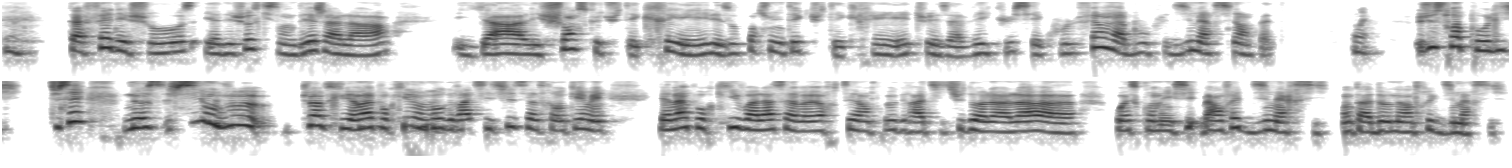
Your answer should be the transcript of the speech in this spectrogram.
Tu as fait des choses, il y a des choses qui sont déjà là, il y a les chances que tu t'es créées, les opportunités que tu t'es créées, tu les as vécues, c'est cool. Ferme la boucle, dis merci en fait. Ouais. Juste sois poli. Tu sais, si on veut, tu vois, parce qu'il y en a pour qui le mot gratitude, ça serait OK, mais il y en a pour qui, voilà, ça va heurter un peu gratitude, oh là là, euh, où est-ce qu'on est ici? Ben, En fait, dis merci. On t'a donné un truc, dis merci.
